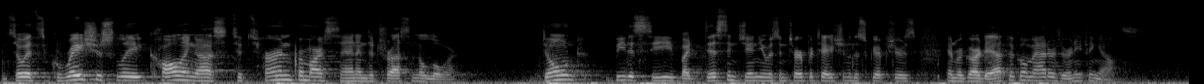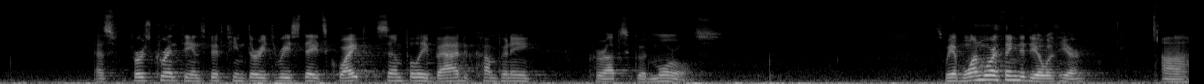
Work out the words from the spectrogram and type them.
And so it's graciously calling us to turn from our sin and to trust in the Lord. Don't be deceived by disingenuous interpretation of the scriptures in regard to ethical matters or anything else. As 1 Corinthians 15:33 states quite simply, bad company corrupts good morals. So we have one more thing to deal with here. Uh,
